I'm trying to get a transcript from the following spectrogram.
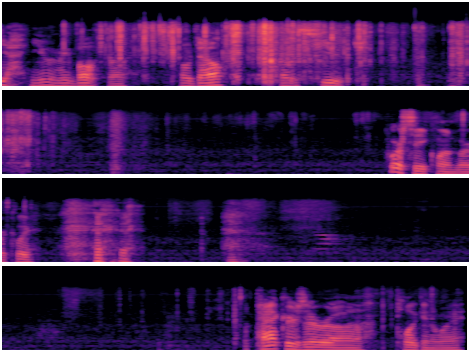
Yeah, you and me both, bro. Odell, that was huge. Poor Saquon Barkley. the Packers are uh, plugging away.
